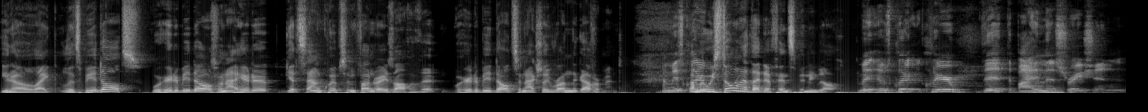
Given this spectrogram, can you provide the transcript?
you know, like, let's be adults. We're here to be adults. We're not here to get sound quips and fundraise off of it. We're here to be adults and actually run the government. I mean, it's I mean, we still don't have that defense spending bill. I mean, it was clear clear that the Biden administration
